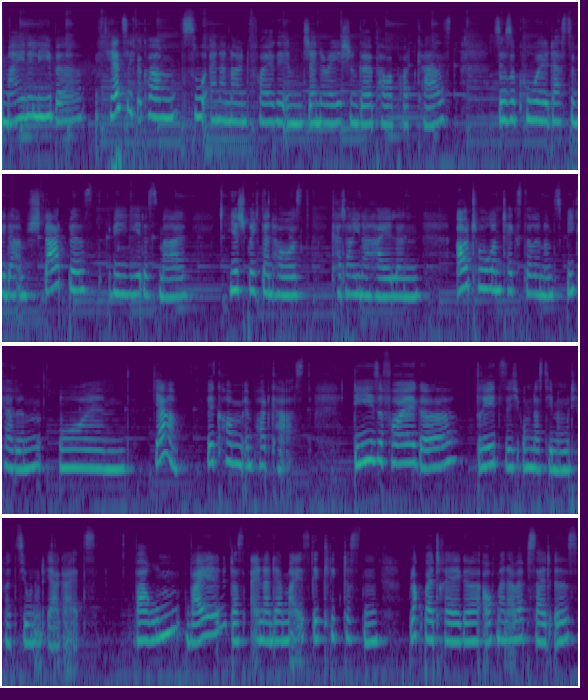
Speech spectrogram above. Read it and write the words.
meine Liebe, herzlich willkommen zu einer neuen Folge im Generation Girl Power Podcast. So, so cool, dass du wieder am Start bist, wie jedes Mal. Hier spricht dein Host Katharina Heilen, Autorin, Texterin und Speakerin. Und ja, willkommen im Podcast. Diese Folge dreht sich um das Thema Motivation und Ehrgeiz. Warum? Weil das einer der meistgeklicktesten Blogbeiträge auf meiner Website ist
